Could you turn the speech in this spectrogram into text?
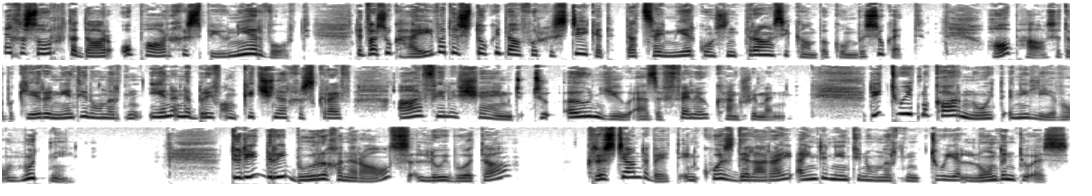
en gesorg dat daar op haar gespioneer word. Dit was ook hy wat 'n stokkie daarvoor gesteek het dat sy meer konsentrasiekampe kon besoek het. Hobhouse het op 'n keer in 1901 in 'n brief aan Kitchener geskryf: "I feel ashamed to own you as a fellow countryman." Die twee het mekaar nooit in die lewe ontmoet nie. Toe die drie boere-generaals, Louis Botha, Christian de Wet en Koos Delarey einde 1902 Londen toe is,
